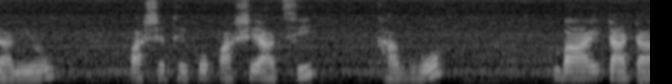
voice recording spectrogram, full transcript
জানিও। পাশে থেকো, পাশে আছি, থাকব। Bye, tata.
